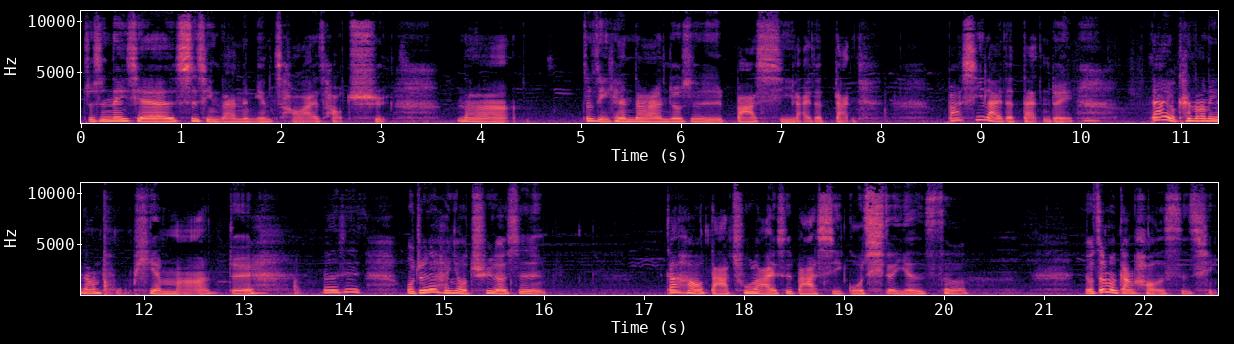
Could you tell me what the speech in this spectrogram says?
就是那些事情在那边吵来吵去。那这几天当然就是巴西来的蛋，巴西来的蛋，对，大家有看到那张图片吗？对。但是我觉得很有趣的是，刚好打出来是巴西国旗的颜色，有这么刚好的事情，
